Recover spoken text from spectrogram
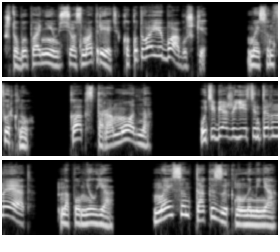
чтобы по ним все смотреть, как у твоей бабушки». Мейсон фыркнул. «Как старомодно!» «У тебя же есть интернет!» — напомнил я. Мейсон так и зыркнул на меня.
